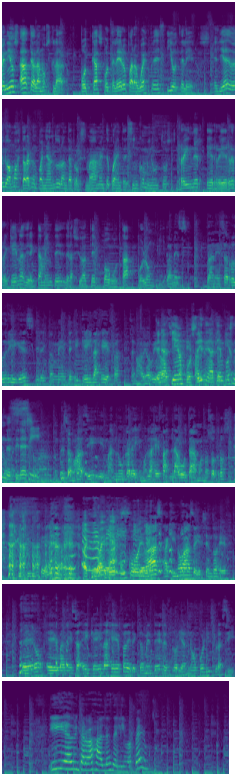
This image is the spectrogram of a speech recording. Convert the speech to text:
Bienvenidos a Te Hablamos Claro, podcast hotelero para huéspedes y hoteleros. El día de hoy lo vamos a estar acompañando durante aproximadamente 45 minutos Reiner RR Requena directamente desde la ciudad de Bogotá, Colombia. Vanessa, Vanessa Rodríguez, directamente, y que la jefa, se nos había olvidado. Tenía tiempo, jefa sí, tenía tiempo sin decir eso. Sí. Empezamos así y más nunca le dijimos la jefa, la votamos. Nosotros quisimos que ella, Aquí no hay Te coño. vas, aquí no vas a seguir siendo jefe. Pero eh, Vanessa, a.k.a. la jefa, directamente desde Florianópolis, Brasil. Y Edwin Carvajal desde Lima, Perú.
